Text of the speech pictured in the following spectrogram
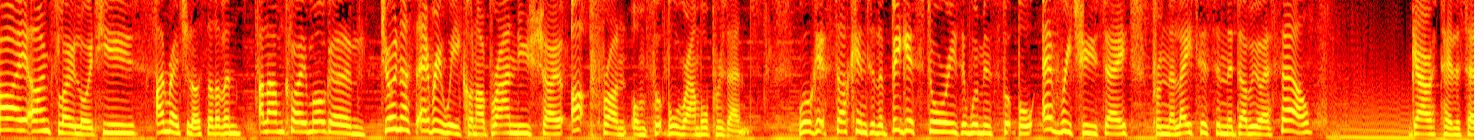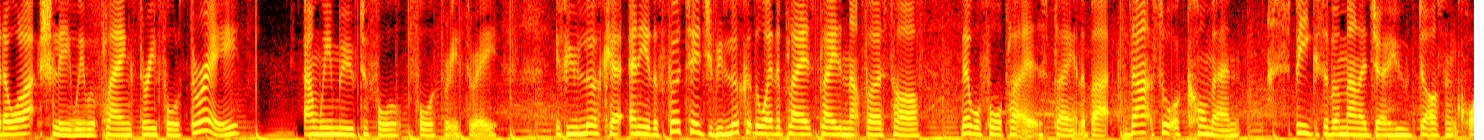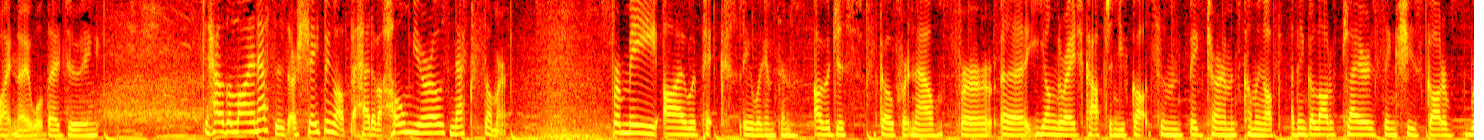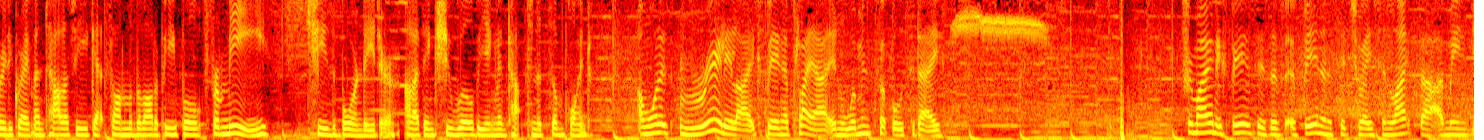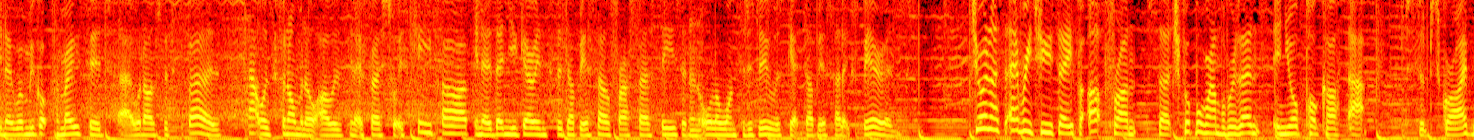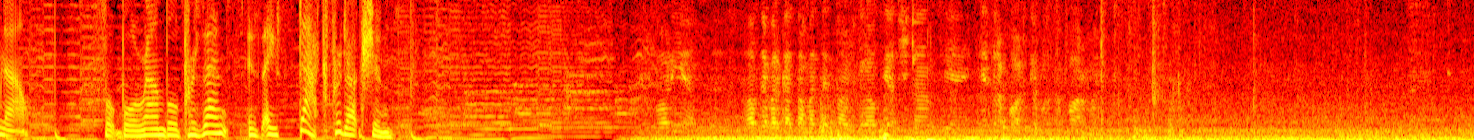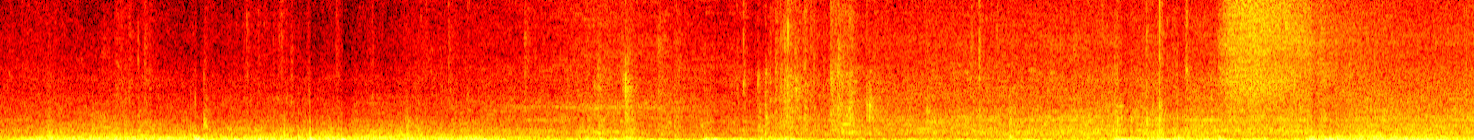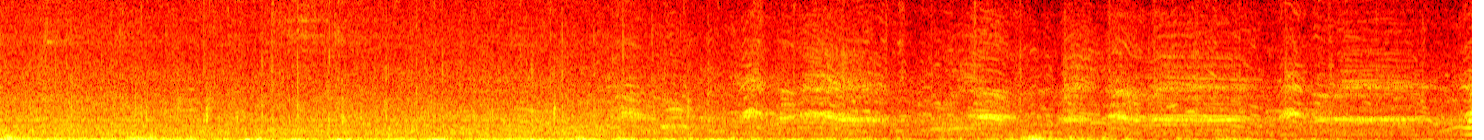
Hi, I'm Flo Lloyd Hughes. I'm Rachel O'Sullivan. And I'm Chloe Morgan. Join us every week on our brand new show, Up Front on Football Ramble Presents. We'll get stuck into the biggest stories in women's football every Tuesday, from the latest in the WSL. Gareth Taylor said, Oh, well, actually, we were playing 3 4 3 and we moved to 4 4 3 3. If you look at any of the footage, if you look at the way the players played in that first half, there were four players playing at the back. That sort of comment speaks of a manager who doesn't quite know what they're doing. To how the Lionesses are shaping up ahead of a home Euros next summer. For me, I would pick Leah Williamson. I would just go for it now. For a younger age captain, you've got some big tournaments coming up. I think a lot of players think she's got a really great mentality, gets on with a lot of people. For me, she's a born leader, and I think she will be England captain at some point. And what it's really like being a player in women's football today from my own experiences of, of, being in a situation like that, I mean, you know, when we got promoted uh, when I was with Spurs, that was phenomenal. I was, you know, first choice keeper. You know, then you go into the WSL for our first season, and all I wanted to do was get WSL experience. Join us every Tuesday for Upfront. Search Football Ramble Presents in your podcast app. Subscribe now. Football Ramble Presents is a stack production.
